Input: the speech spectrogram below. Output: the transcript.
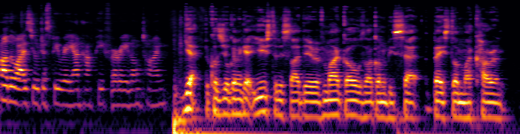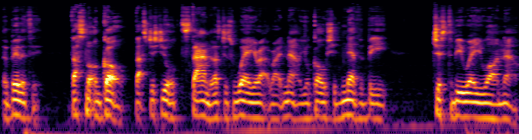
Otherwise, you'll just be really unhappy for a really long time. Yeah, because you're going to get used to this idea of my goals are going to be set based on my current ability. That's not a goal. That's just your standard. That's just where you're at right now. Your goal should never be just to be where you are now.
